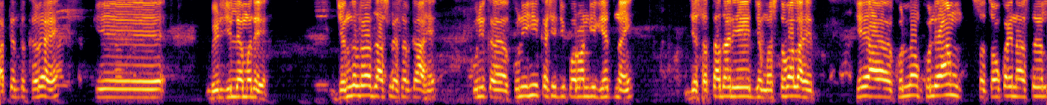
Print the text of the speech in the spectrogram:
अत्यंत खरं आहे की बीड जिल्ह्यामध्ये जंगलराज असल्यासारखं आहे. कुणी कुणीही कशाची परवानगी घेत नाही. जे सत्ताधारी आहेत जे मस्तवाल आहेत हे अं, खुल्ल खुलेआम चौकाईनं असेल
